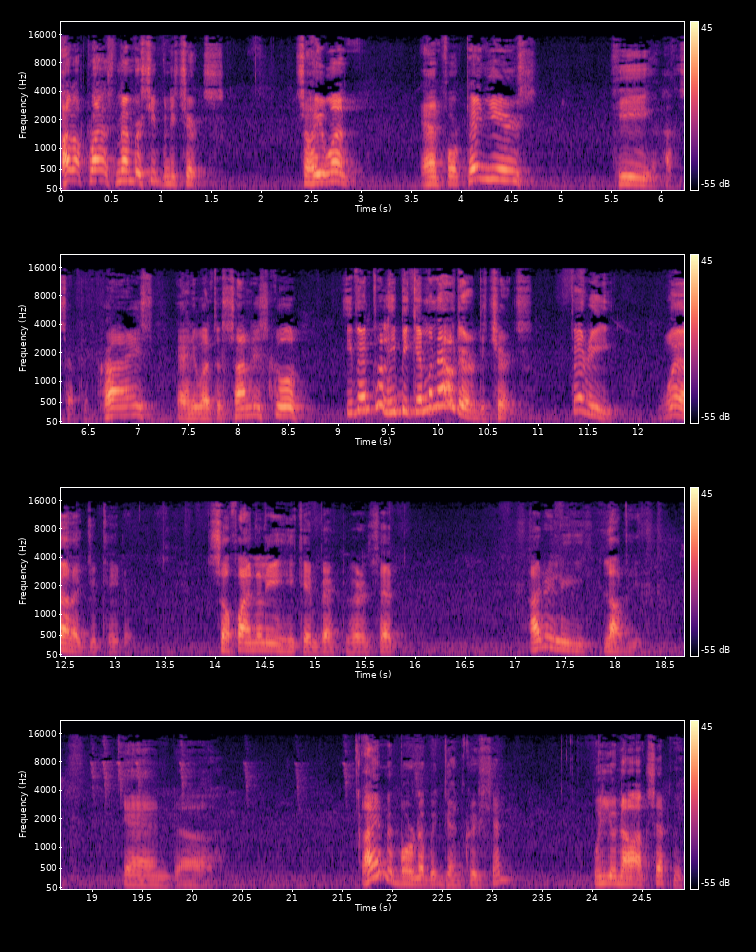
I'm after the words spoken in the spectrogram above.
I'll apply his membership in the church. So he went. And for 10 years, he accepted Christ and he went to Sunday school. Eventually, he became an elder of the church. Very well educated. So finally, he came back to her and said, I really love you. And uh, I am a born again Christian. Will you now accept me?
